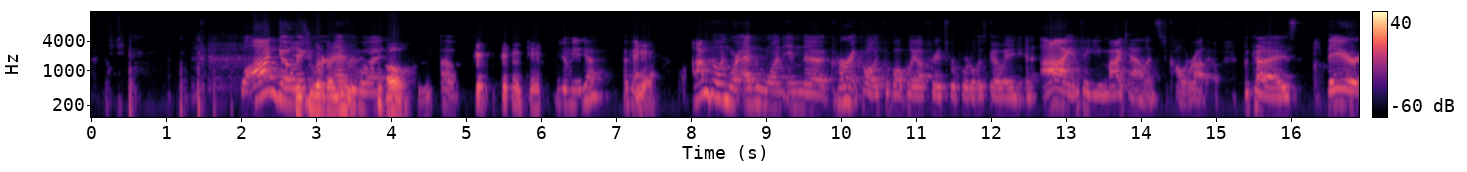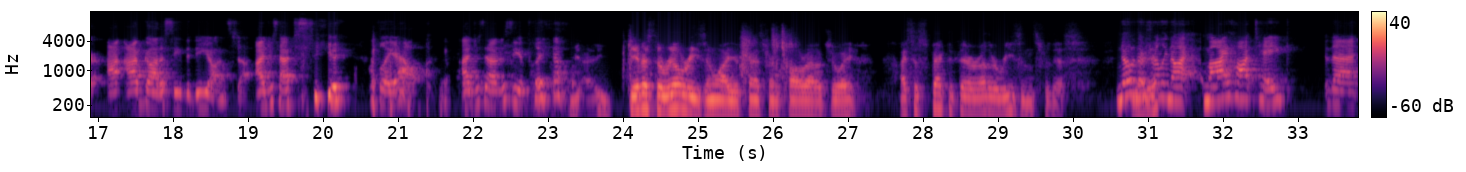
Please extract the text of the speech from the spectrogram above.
Well, I'm going Casey, where everyone. Oh. Oh. Go, go ahead, Jay. You want me to go? Okay. Yeah. I'm going where everyone in the current college football playoff transfer portal is going, and I am taking my talents to Colorado because there I, have got to see the Deion stuff. I just have to see it play out. I just have to see it play out. Give us the real reason why you're transferring to Colorado, Joy. I suspect that there are other reasons for this. No, there's really not. My hot take that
